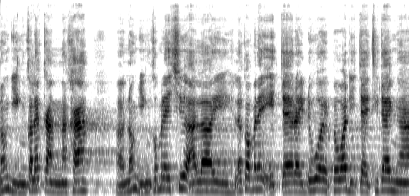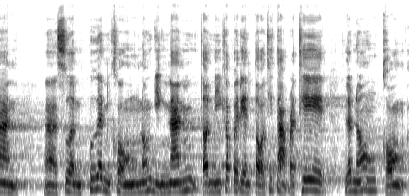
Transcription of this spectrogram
น้องหญิงก็แล้วกันนะคะน้องหญิงก็ไม่ได้เชื่ออะไร แล้วก็ไม่ได้เอกใจอะไรด้วย เพราะว่าดีใจที่ได้งาน ส่วนเพื่อนของน้องหญิงนั้น ตอนนี้ก็ไปเรียนต่อที่ต่างประเทศ แล้วน้องของเอ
